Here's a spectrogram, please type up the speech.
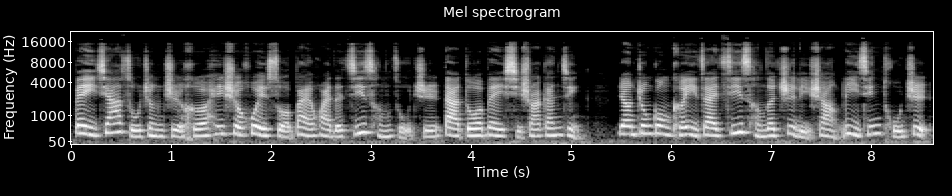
被家族政治和黑社会所败坏的基层组织，大多被洗刷干净，让中共可以在基层的治理上励精图治，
